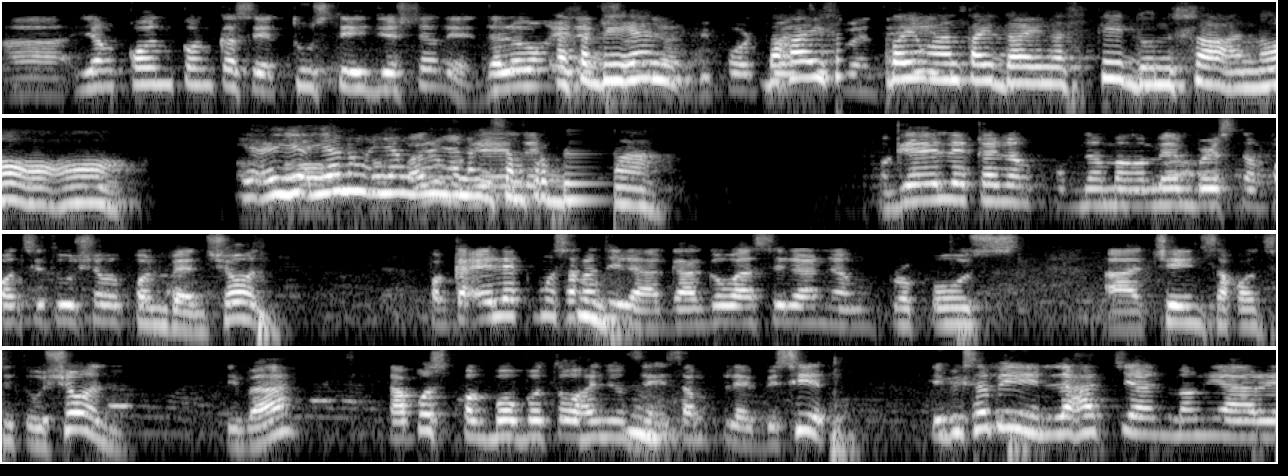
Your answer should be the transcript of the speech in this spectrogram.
ah, yung CONCON kasi, two stages yan eh. Dalawang election Sabihin, yan before baka isa 2028. ba yung anti-dynasty dun sa ano, oo. Y- y- yan, ang, yan, Paano yan ang isang mag-elect? problema. mag-elect ka ng, ng mga members ng Constitutional Convention. Pagka-elect mo sa kanila, gagawa sila ng proposed ah, change sa Constitution. Di ba? Tapos pagbobotohan yun sa isang plebiscite. Ibig sabihin, lahat yan mangyari,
